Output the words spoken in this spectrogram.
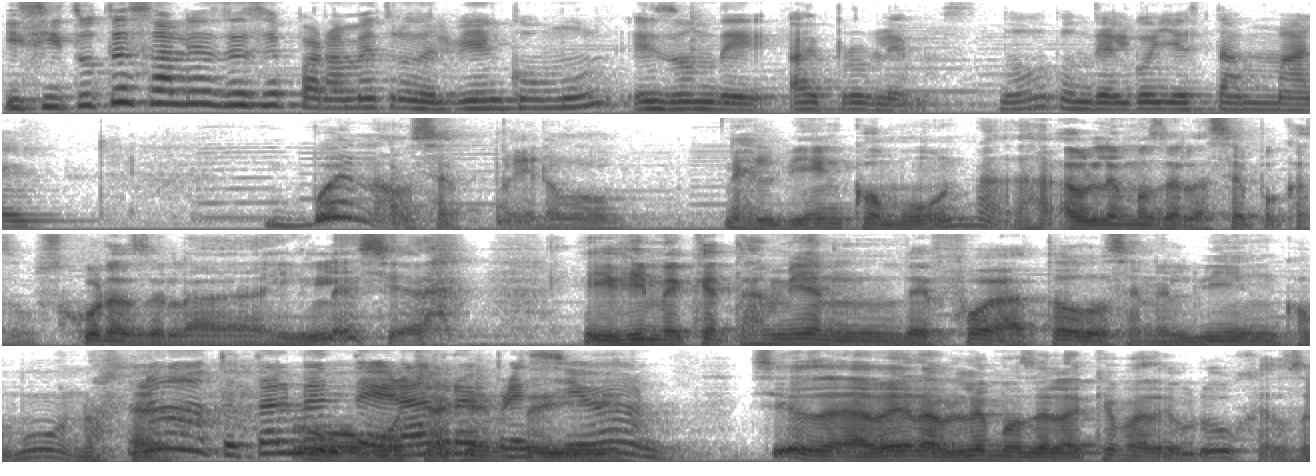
Y si tú te sales de ese parámetro del bien común, es donde hay problemas, ¿no? Donde algo ya está mal. Bueno, o sea, pero el bien común, hablemos de las épocas oscuras de la iglesia. Y dime que también le fue a todos en el bien común. o sea, No, totalmente, era represión. Sí, o sea, a ver, hablemos de la quema de brujas.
